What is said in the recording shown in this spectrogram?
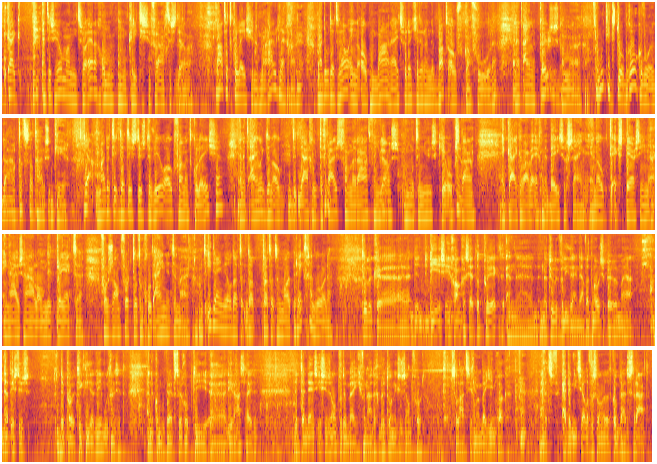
Kijk, het is helemaal niet zo erg om, een- om een kritische vraag te stellen. Laat het college het maar uitleggen. Maar doe dat wel in de openbaarheid, zodat je er een debat over kan voeren en uiteindelijk keuzes kan maken. Er moet iets doorbroken worden daar op dat stadhuis een keer. Ja, maar dat is, dat is dus de wil ook van het college. En uiteindelijk dan ook de, eigenlijk de vuist van de raad van jongens, we moeten nu eens een keer opstaan en kijken waar we echt mee bezig zijn. En ook de experts in, in huis halen om dit project eh, voor Zandvoort tot een goed einde te maken. Want iedereen wil dat, dat, dat het een mooi project gaat worden. Natuurlijk, eh, die, die is in gang gezet, dat project. En eh, natuurlijk wil iedereen daar wat moois op hebben. Maar ja, dat is dus de politiek die dat neer moet gaan zetten. En dan kom ik weer even terug op die, eh, die raadsleden. De tendens is in Zandvoort een beetje van, nou, er gebeurt toch niks in Zandvoort. Ze laten zich maar een beetje inpakken. En dat heb ik niet zelf verzonnen, dat komt uit de straat.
